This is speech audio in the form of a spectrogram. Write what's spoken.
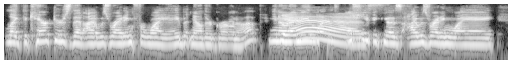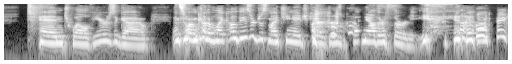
like the characters that I was writing for YA, but now they're grown up. You know what I mean? Like, especially because I was writing YA 10, 12 years ago. And so I'm kind of like, oh, these are just my teenage characters, but now they're 30. you know? oh my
